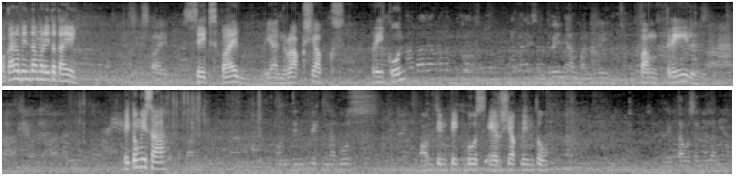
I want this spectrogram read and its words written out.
Magkano benta mo nito tayo? 6.5. 6.5. Yan, Rock Shocks. Recon. Train yan, pan train. Pang trail. Itong isa, Mountain Peak na bus. Mountain Peak Boost Air Shock din to. 3,000 na lang yan.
